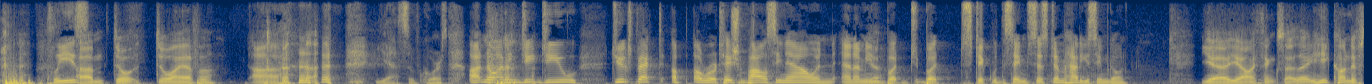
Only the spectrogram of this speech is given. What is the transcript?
Please. um, do do I ever? Uh, yes, of course. Uh, no, I mean, do, do you do you expect a, a rotation policy now? And, and I mean, Yeah. but but stick with the same system. How do you see him going? Yeah, yeah, I think so. He kind of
